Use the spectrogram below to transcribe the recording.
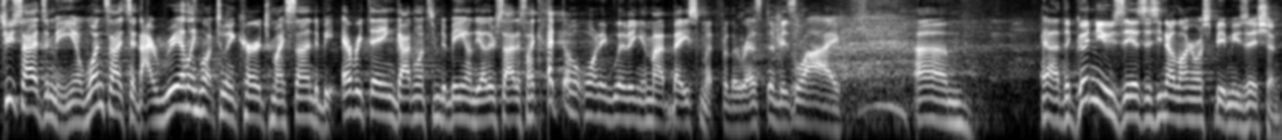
two sides of me. You know, one side said I really want to encourage my son to be everything God wants him to be. On the other side, it's like I don't want him living in my basement for the rest of his life. Um, uh, the good news is, is he no longer wants to be a musician.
